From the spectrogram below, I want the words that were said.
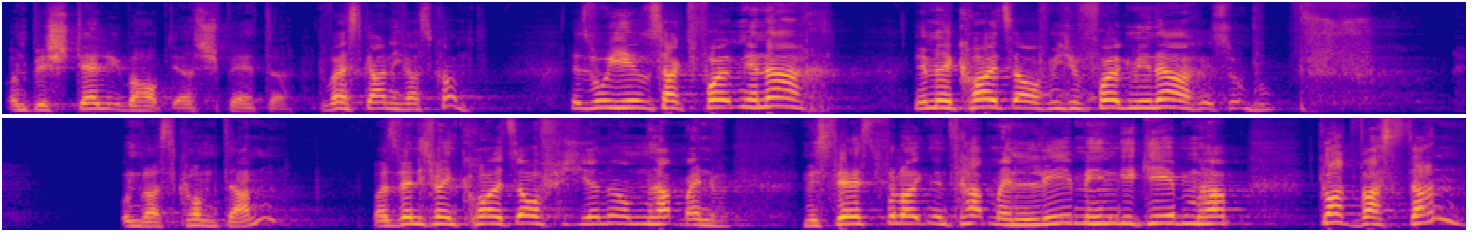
und bestelle überhaupt erst später. Du weißt gar nicht, was kommt. Das ist, wo Jesus sagt, folg mir nach. Nimm dein Kreuz auf mich und folge mir nach. So, und was kommt dann? Also wenn ich mein Kreuz auf mich genommen habe, mich selbst verleugnet habe, mein Leben hingegeben habe, Gott, was dann?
